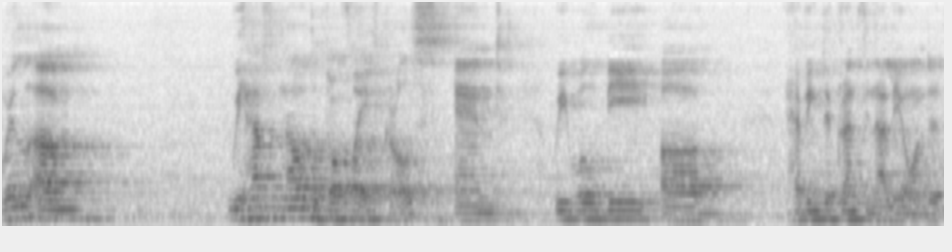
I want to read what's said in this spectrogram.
Well, um, we have now the top five girls, and we will be uh, having the grand finale on the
